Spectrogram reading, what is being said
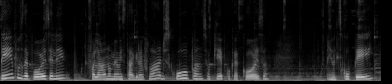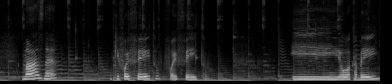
tempos depois ele foi lá no meu Instagram e falou: Ah, desculpa, não sei o que, qualquer coisa. Eu desculpei, mas né, o que foi feito, foi feito. E eu acabei.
